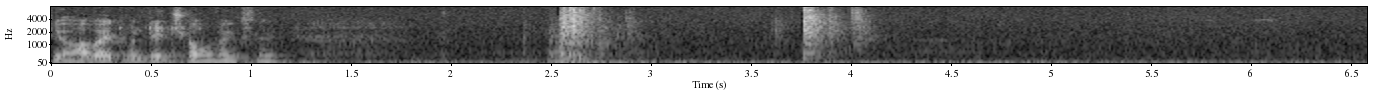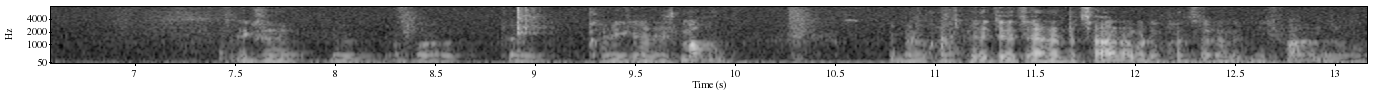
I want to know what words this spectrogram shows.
die Arbeit und den Schlauchwechsel. Ich sag, äh, aber dann kann ich ja nicht machen. Ich meine, du kannst mir das jetzt gerne bezahlen, aber du kannst ja damit nicht fahren. So.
